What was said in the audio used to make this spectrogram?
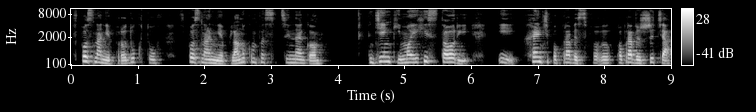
w poznanie produktów, w poznanie planu kompensacyjnego. Dzięki mojej historii i chęci poprawy, poprawy życia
